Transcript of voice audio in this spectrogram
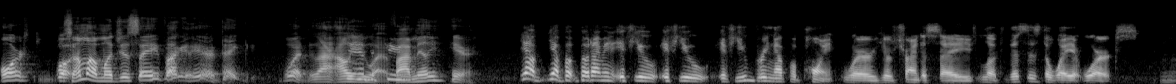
or Well- some of them will just say, "Fuck it, here, take it." What? I owe Yeah, you what? you- Five million? Here. Yeah, yeah, but but I mean, if you if you if you bring up a point where you're trying to say, look, this is the way it works, Mhm.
